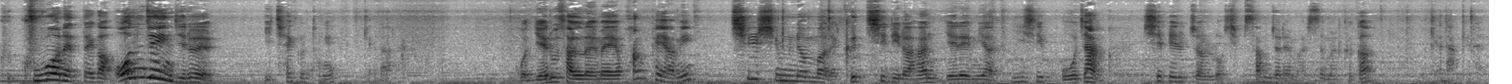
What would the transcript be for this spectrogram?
그 구원의 때가 언제인지를 이 책을 통해 깨달아요. 곧 예루살렘의 황폐함이 70년 만에 그치리라 한 예레미야 25장 11절로 13절의 말씀을 그가 깨닫게 됩니다.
